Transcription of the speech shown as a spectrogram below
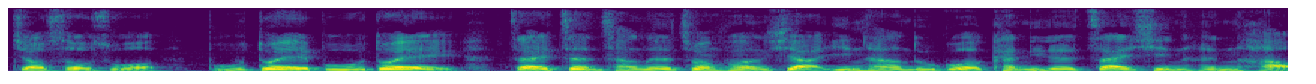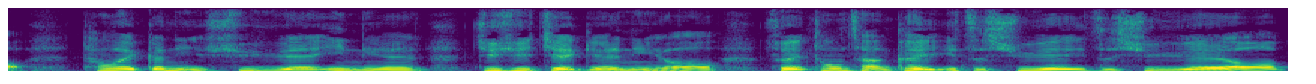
教授说。不对，不对，在正常的状况下，银行如果看你的债性很好，他会跟你续约一年，继续借给你哦。所以通常可以一直续约，一直续约哦。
